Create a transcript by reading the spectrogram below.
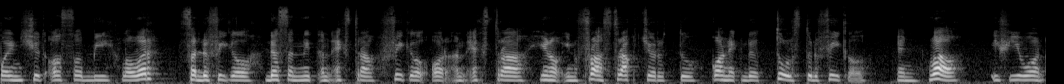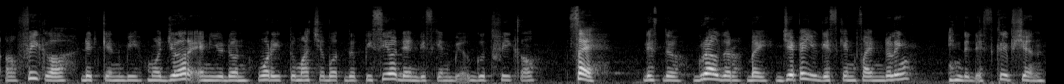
point should also be lower so the vehicle doesn't need an extra vehicle or an extra you know infrastructure to connect the tools to the vehicle. And well, if you want a vehicle that can be modular and you don't worry too much about the PCO, then this can be a good vehicle. Say, this the Growler by JP. You guys can find the link in the description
